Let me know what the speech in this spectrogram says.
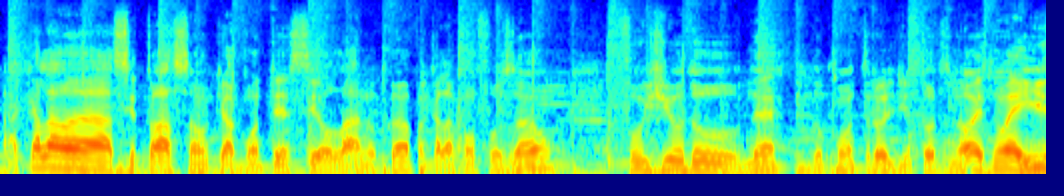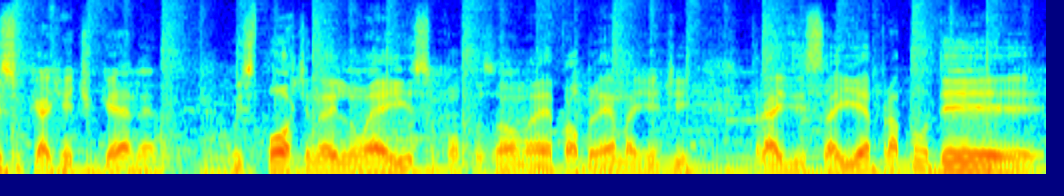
Aquela situação que aconteceu lá no campo, aquela confusão, fugiu do, né, do controle de todos nós. Não é isso que a gente quer, né? O esporte né, ele não é isso, confusão não é problema. A gente traz isso aí é para poder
